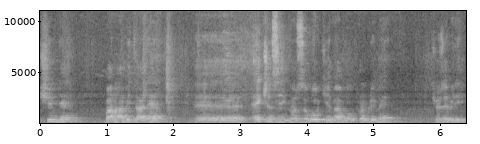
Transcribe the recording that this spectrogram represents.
Şimdi bana bir tane eee action sequence'ı bul ki ben bu problemi çözebileyim.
